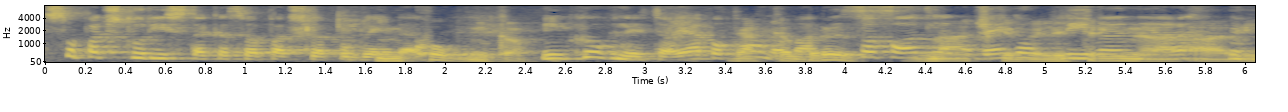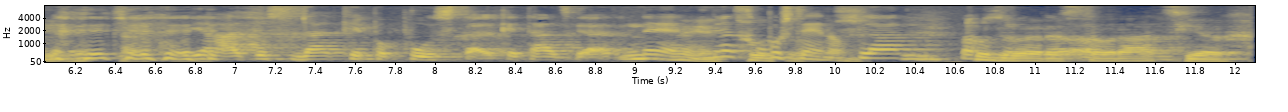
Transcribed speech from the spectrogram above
so pač turisti, ki so pač šli pogledat. Inkognito. Inkognito, ja, popolnoma. Ja, brez značke velitrina ali... ja, ali pa so dali kaj popust ali kaj takega. Ne, ne, ne, tudi, pošteno. Šla, tudi v restauracijah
